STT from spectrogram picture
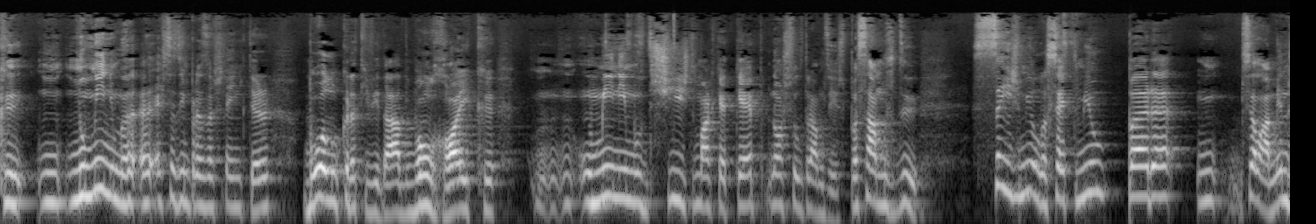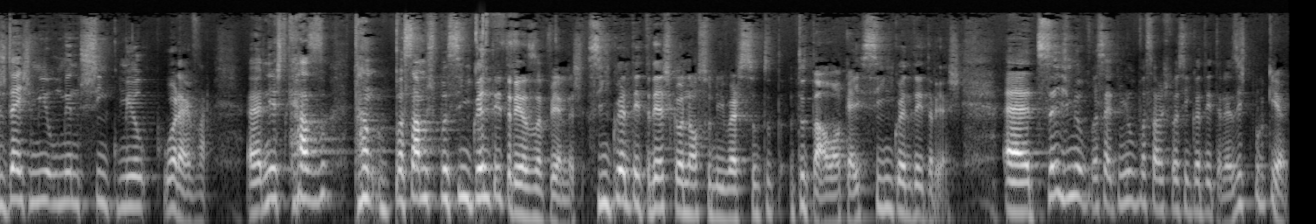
que, no mínimo, estas empresas têm que ter boa lucratividade, bom ROIC, um mínimo de X de market cap, nós filtramos isso. Passámos de 6 mil a 7 mil para, sei lá, menos 10 mil, menos 5 mil, whatever. Uh, neste caso, passámos para 53 apenas. 53 que é o nosso universo total, ok? 53. Uh, de 6 mil para 7 mil passámos para 53. Isto porquê?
